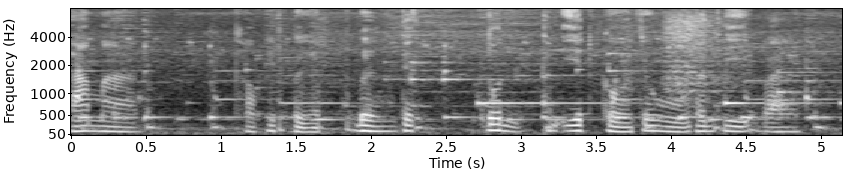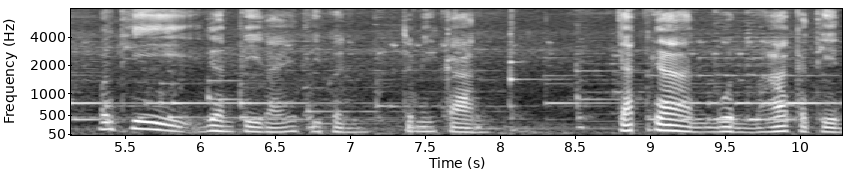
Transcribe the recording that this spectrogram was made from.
สามารถเข้าไปเปิดเบิ่งแต่ ต้นทำอิดก็จะหูทันทีว่าวันที่เดือนปีใดที่เพิ่นจะมีการจัดงานบุญมหากฐิน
